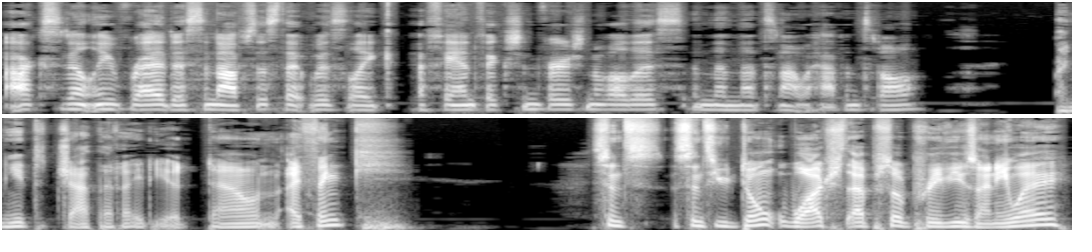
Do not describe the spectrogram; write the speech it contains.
accidentally read a synopsis that was, like, a fan fiction version of all this, and then that's not what happens at all. I need to jot that idea down. I think since since you don't watch the episode previews anyway,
